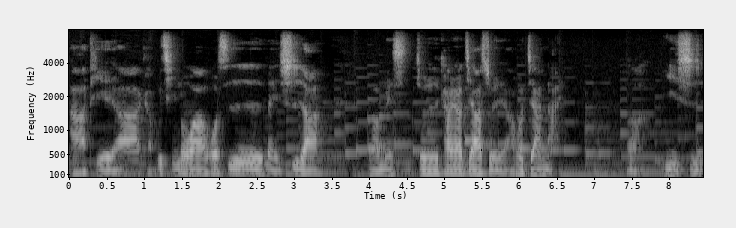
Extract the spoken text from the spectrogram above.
拿铁啊、卡布奇诺啊，或是美式啊，啊美式就是看要加水啊或加奶啊，意式。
